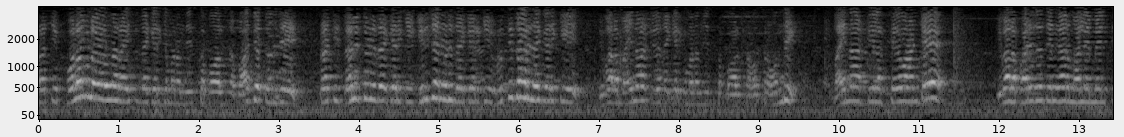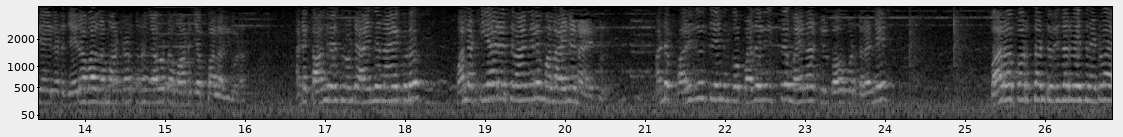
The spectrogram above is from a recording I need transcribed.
ప్రతి పొలంలో ఉన్న రైతు దగ్గరికి మనం తీసుకుపోవాల్సిన బాధ్యత ఉంది. ప్రతి దళితుడి దగ్గరికి గిరిజనుడి దగ్గరికి వృత్తిదారి దగ్గరికి ఇవాళ మైనార్టీల దగ్గరికి మనం తీసుకుపోవాల్సిన అవసరం ఉంది. మైనార్టీల సేవ అంటే ఇవాళ పరిదుద్దీన్ గారు మళ్ళీ ఎమ్మెల్సీ అయినట్టు జైరాబాద్లో మాట్లాడుతున్నాం కాబట్టి ఒక మాట చెప్పాలి అది కూడా. అంటే కాంగ్రెస్ నుండి ఆయనే నాయకుడు మళ్ళీ టీఆర్ఎస్ రాగానే మళ్ళీ ఆయనే నాయకుడు. అంటే ఫరీదుద్దీన్ ఇంకో పదవి ఇస్తే మైనార్టీలు బాగుపడతారండి. బారా పర్సెంట్ రిజర్వేషన్ ఎటువా?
